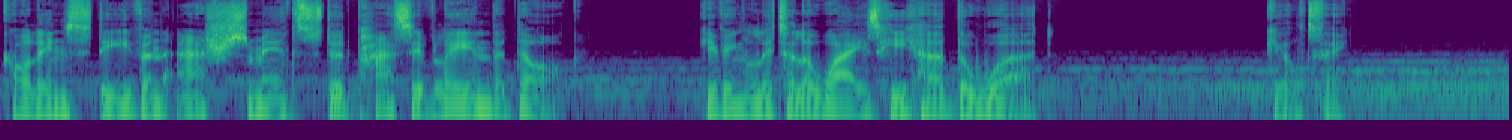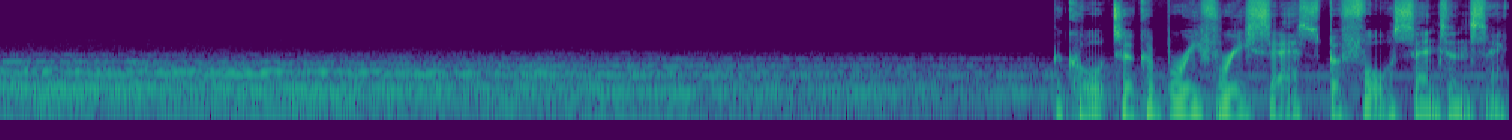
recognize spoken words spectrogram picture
Colin Stephen Ash Smith stood passively in the dock, giving little away as he heard the word guilty. The court took a brief recess before sentencing.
